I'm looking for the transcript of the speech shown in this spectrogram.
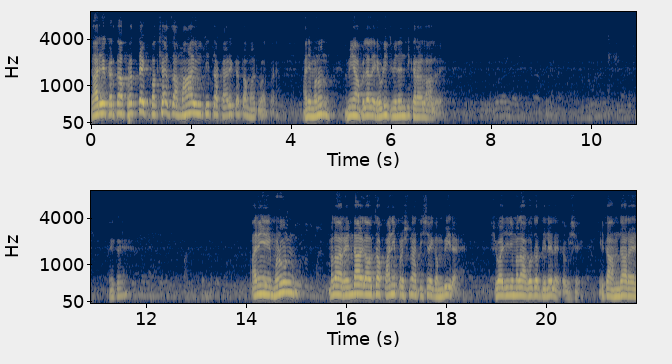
कार्यकर्ता प्रत्येक पक्षाचा महायुतीचा कार्यकर्ता महत्त्वाचा आहे. आणि म्हणून मी आपल्याला एवढीच विनंती करायला आलो आहे हे काय? आणि म्हणून मला रेंदाळ गावचा पाणी प्रश्न अतिशय गंभीर आहे. शिवाजींनी मला अगोदर दिलेला आहे तो विषय. इथं आमदार आहेत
